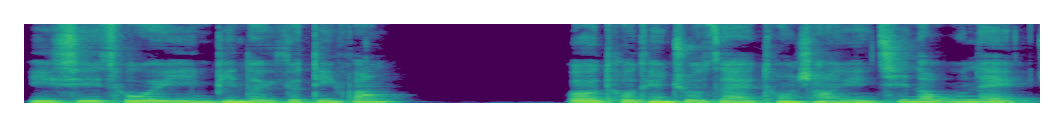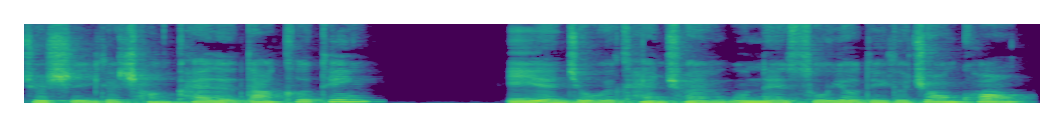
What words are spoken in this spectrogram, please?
以及作为迎宾的一个地方。而透天住宅通常一进到屋内就是一个敞开的大客厅，一眼就会看穿屋内所有的一个状况。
